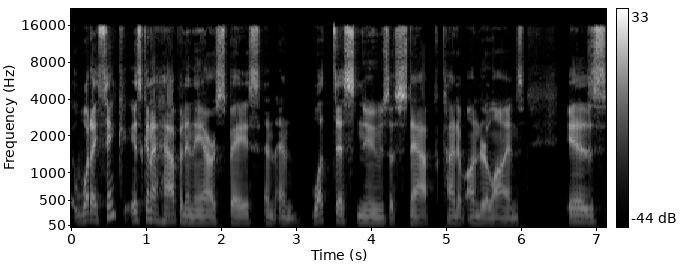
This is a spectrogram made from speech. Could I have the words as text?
what I think is going to happen in the AR space and, and what this news of Snap kind of underlines is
